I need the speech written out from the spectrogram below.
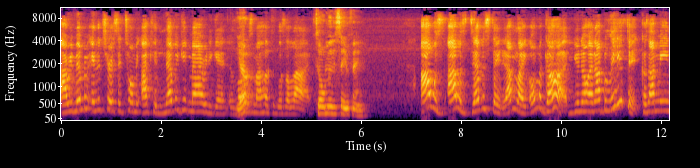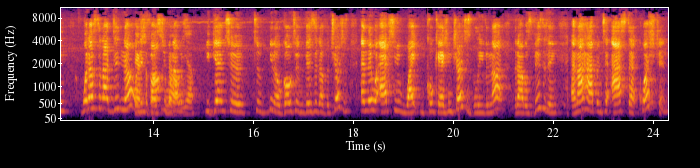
I remember in the church they told me I could never get married again as long as my husband was alive. Told me the same thing. I was I was devastated. I'm like, oh my God, you know, and I believed it because I mean, what else did I didn't know? They're and then supposed to know, I was, yeah. began to to you know go to visit other churches, and they were actually white Caucasian churches, believe it or not, that I was visiting, and I happened to ask that question,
